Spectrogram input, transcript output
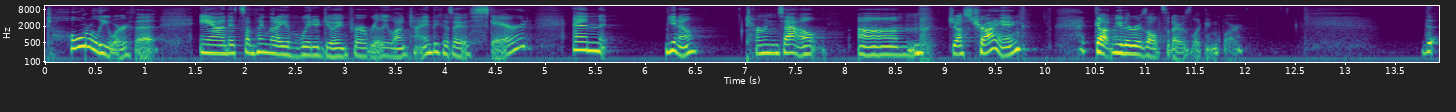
totally worth it. And it's something that I avoided doing for a really long time because I was scared. And, you know, turns out um, just trying got me the results that I was looking for. The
